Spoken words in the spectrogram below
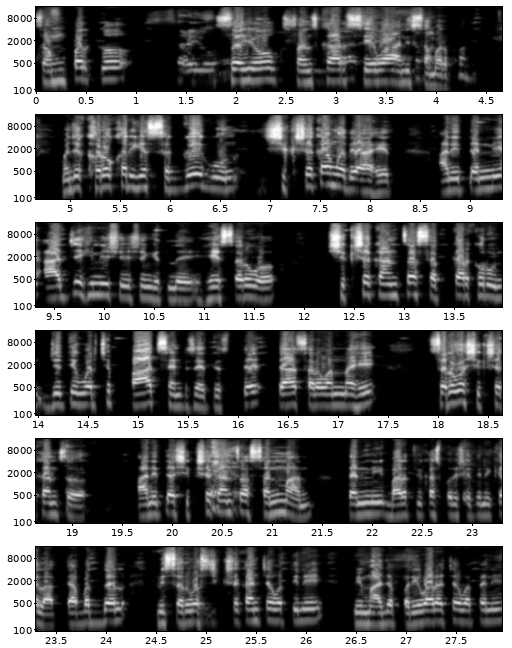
संपर्क सहयोग. सहयोग संस्कार सेवा आणि समर्पण. म्हणजे खरोखर हे सगळे गुण शिक्षकामध्ये आहेत आणि त्यांनी आज जे इनिशिएशन घेतलंय हे सर्व शिक्षकांचा सत्कार करून जे ते वरचे पाच सेंटेन्स आहेत ते त्या सर्वांना हे सर्व शिक्षकांचं आणि त्या शिक्षकांचा सन्मान त्यांनी भारत विकास परिषदेने केला. त्याबद्दल मी सर्व शिक्षकांच्या वतीने मी माझ्या परिवाराच्या वतीने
